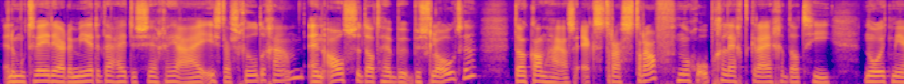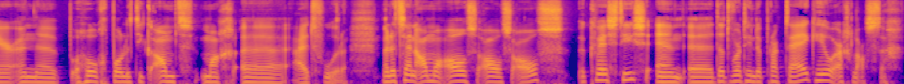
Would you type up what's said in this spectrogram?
En dan moet twee derde meerderheid dus zeggen, ja, hij is daar schuldig aan. En als ze dat hebben besloten, dan kan hij als extra straf nog opgelegd krijgen dat hij nooit meer een eh, hoog politiek ambt mag eh, uitvoeren. Maar dat zijn allemaal als, als, als kwesties. En eh, dat wordt in de praktijk heel erg lastig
